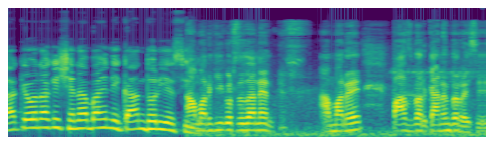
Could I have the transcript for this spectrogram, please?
তাকেও নাকি সেনাবাহিনী কান ধরিয়েছে আমার কি করছে জানেন? আমারে পাঁচবার কানে ধরাইছে।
